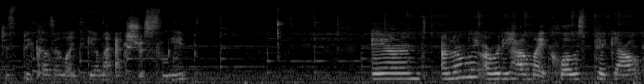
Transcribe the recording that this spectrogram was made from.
just because I like to get my extra sleep. And I normally already have my clothes picked out.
